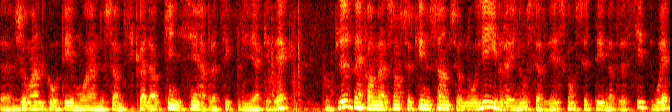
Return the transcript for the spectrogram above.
Euh, Joanne Côté et moi, nous sommes psychologues cliniciens en pratique privée à Québec. Pour plus d'informations sur qui nous sommes, sur nos livres et nos services, consultez notre site web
